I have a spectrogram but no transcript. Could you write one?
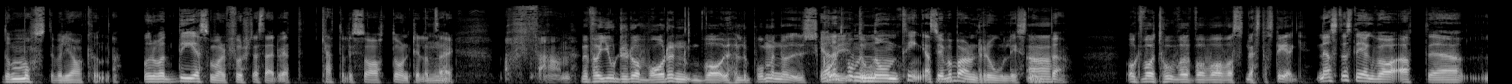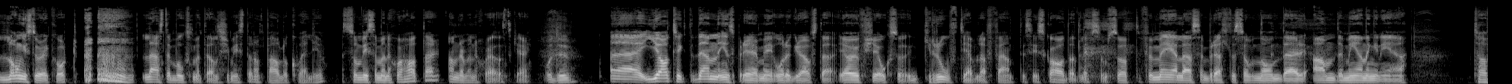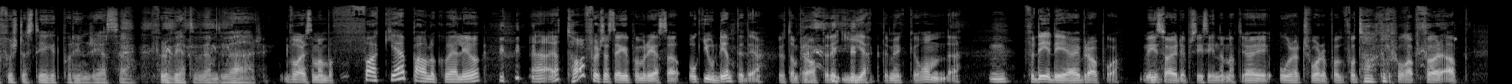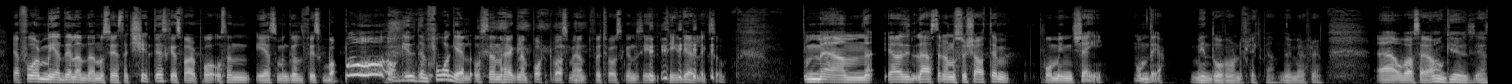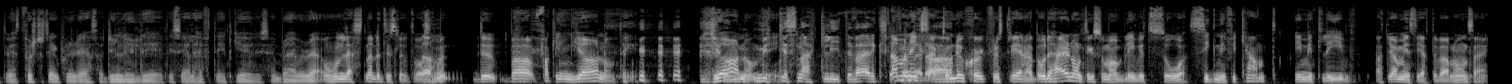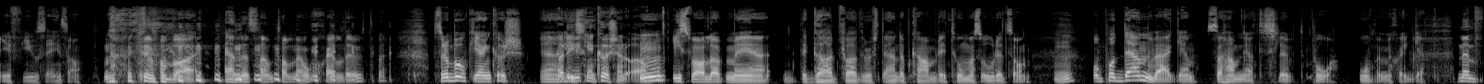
då måste väl jag kunna. Och det var det som var det första så här, du vet, katalysatorn till att så här, vad fan. Men vad gjorde du då? Var du, var, höll du på med något skoj Jag höll på med då? någonting, alltså jag var bara en rolig snubbe. Och vad, tog, vad, vad, vad var nästa steg? Nästa steg var att, eh, lång historia kort, läste en bok som heter Alkemisten av Paolo Coelho. Som vissa människor hatar, andra människor älskar. Och du? Eh, jag tyckte den inspirerade mig å det grövsta. Jag är i och för sig också grovt jävla fantasy-skadad. Liksom. Så att för mig att läsa en berättelse om någon där andemeningen är ta första steget på din resa för att veta vem du är. Vare sig man bara, fuck yeah Paolo Coelho. Eh, jag tar första steget på min resa och gjorde inte det. Utan pratade jättemycket om det. För det är det jag är bra på. Vi sa ju det precis innan att jag är oerhört svår på att få tag på. För att jag får meddelanden och så är jag så här, shit det ska jag svara på. Och sen är jag som en guldfisk och bara, åh oh, gud en fågel. Och sen har jag glömt bort vad som hänt för två sekunder tid- tidigare. Liksom. Men jag läste den och så tjatade jag på min tjej om det. Min dåvarande flickvän, numera fru. Eh, och var såhär, åh gud, jag vet, första steg på din resa, du, du, du, det är så jävla häftigt, gud, det är så bra, bra. Och hon ledsnade till slut och var så, men du, bara fucking gör någonting. Gör någonting. Mycket snack, lite verkstad. Ja men exakt, hon blev sjukt frustrerad. Och det här är någonting som har blivit så signifikant i mitt liv. Att jag minns jätteväl hon sa if you say so. det var bara hennes samtal när hon skällde ut mig. Så då bokade jag en kurs. eh, Ja, det i- gick en kursen då? Mm, I Svalöv med The Godfather of stand-up comedy, Thomas Oredsson. Mm. Och på den vägen så hamnade jag till slut på Ove med skägget. Men,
